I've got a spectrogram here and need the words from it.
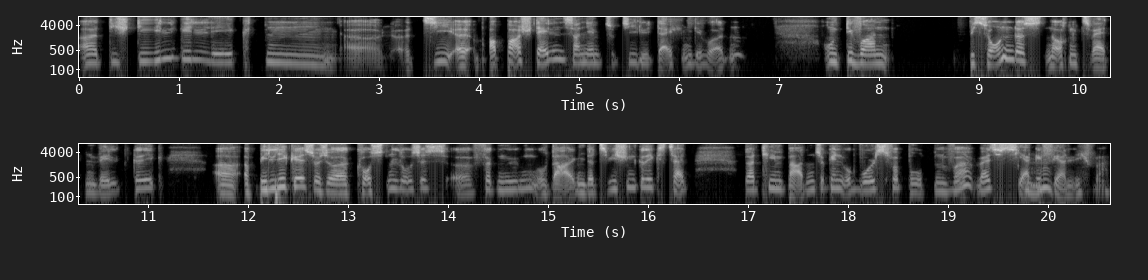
äh, die stillgelegten äh, äh, Abbaustellen sind eben zu Ziegelteichen geworden. Und die waren besonders nach dem Zweiten Weltkrieg äh, ein billiges, also ein kostenloses äh, Vergnügen oder auch in der Zwischenkriegszeit dorthin baden zu gehen, obwohl es verboten war, weil es sehr mhm. gefährlich war.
